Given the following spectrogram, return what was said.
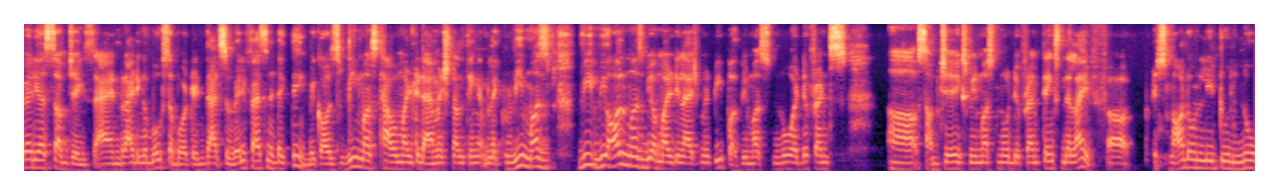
various subjects and writing a books about it. That's a very fascinating thing because we must have a multidimensional thing. Like we must we we all must be a multidimensional people. We must know a different uh, subjects. We must know different things in the life. Uh, it's not only to know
